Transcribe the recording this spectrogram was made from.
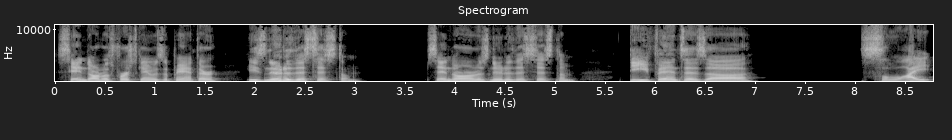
Sam Darnold's first game as a Panther. He's new to this system. Sam Darnold is new to this system. Defense is uh slight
